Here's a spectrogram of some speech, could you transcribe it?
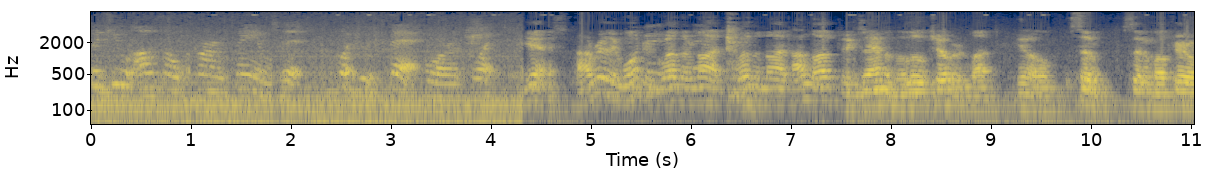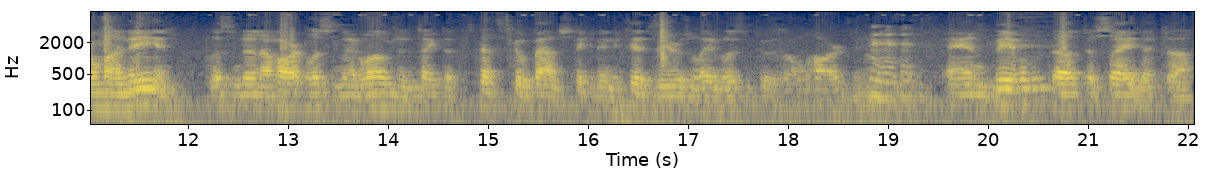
But you also affirm them that what to expect or what. Yes, I really wondered whether or not, whether or not, I love to examine the little children, but, you know, sit them, sit them up here on my knee and listen to their heart, listen to their lungs, and take the stethoscope out and stick it in the kid's ears and let him listen to his own heart. And, and be able to, uh, to say that, uh,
